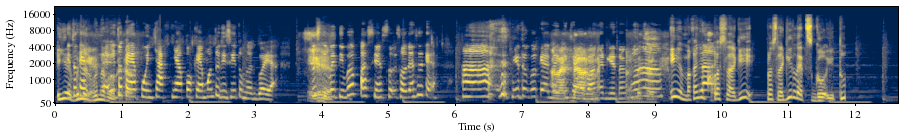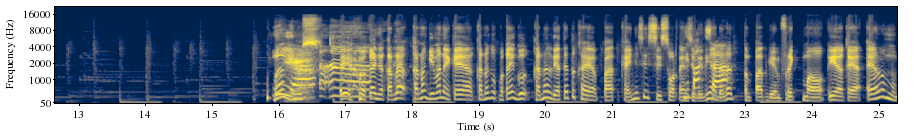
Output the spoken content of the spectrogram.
iya itu bener kayak bener itu kayak puncaknya Pokemon tuh di situ menurut gue ya. Terus Iya. tiba-tiba pas yang and Shield kayak ah gitu gue kayak agak Let kecewa banget gitu. Ah. Iya makanya Nah. plus lagi plus lagi Let's Go itu bagus. ah, Eh makanya karena karena gimana ya kayak karena makanya gue karena lihatnya tuh kayak pak kayaknya sih si Sword and Shield ini adalah tempat Game Freak mau iya kayak eh lu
